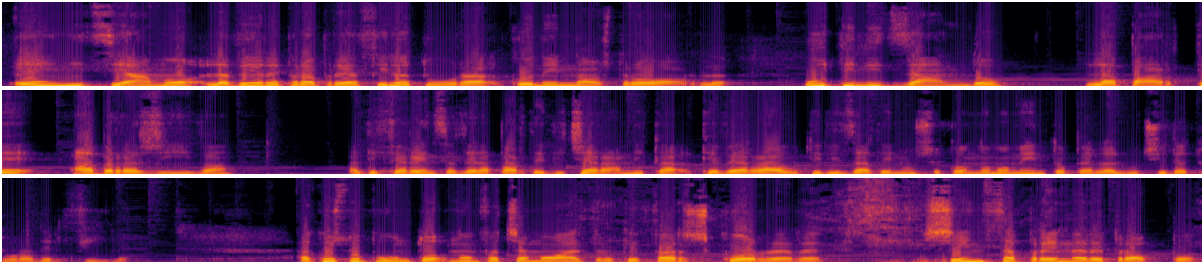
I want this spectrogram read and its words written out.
e iniziamo la vera e propria affilatura con il nostro orl, utilizzando la parte abrasiva, a differenza della parte di ceramica che verrà utilizzata in un secondo momento per la lucidatura del filo. A questo punto non facciamo altro che far scorrere senza premere troppo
